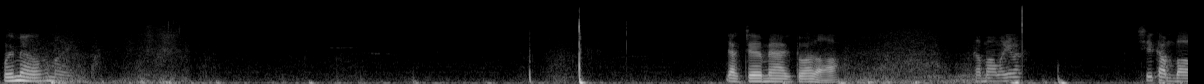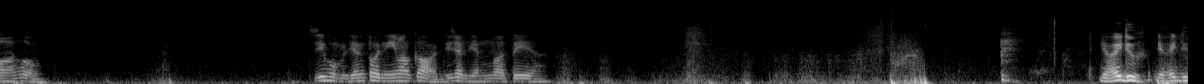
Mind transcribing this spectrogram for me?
เฮ้ยแมวร้องทำไม อยากเจอแมวอีกตัวเหรอ กำบอมานี่ปะชื่อกำบอครับผมจริงๆผมเลี้ยงตัวนี้มาก่อนที่จะเลี้ยงมอร์ตี้นะเดี๋ยวให้ดู เดี๋ยวให้ดู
